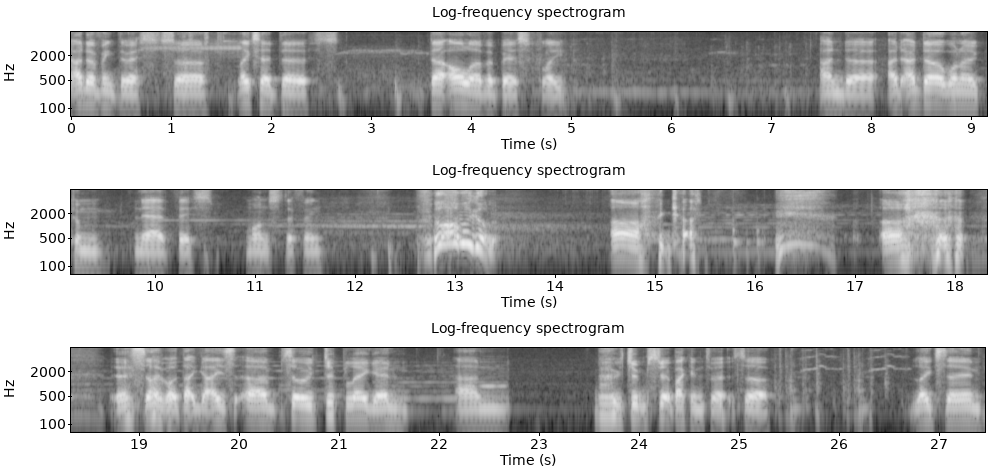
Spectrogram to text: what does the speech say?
I don't think there is. So, like I said, they're, they're all over basically. And uh, I, I don't want to come near this monster thing. Oh my god! Oh god. Uh, sorry about that guys. Um, so we just play again and we jump straight back into it. So, like saying,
